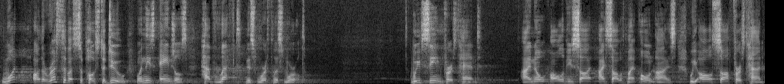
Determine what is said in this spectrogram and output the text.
what are the rest of us supposed to do when these angels have left this worthless world? We've seen firsthand I know all of you saw it. I saw it with my own eyes. We all saw firsthand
